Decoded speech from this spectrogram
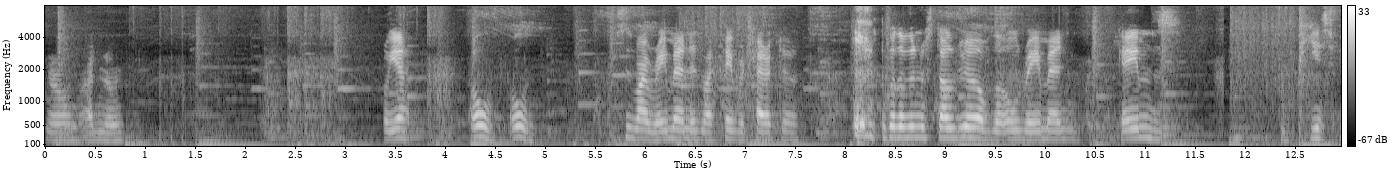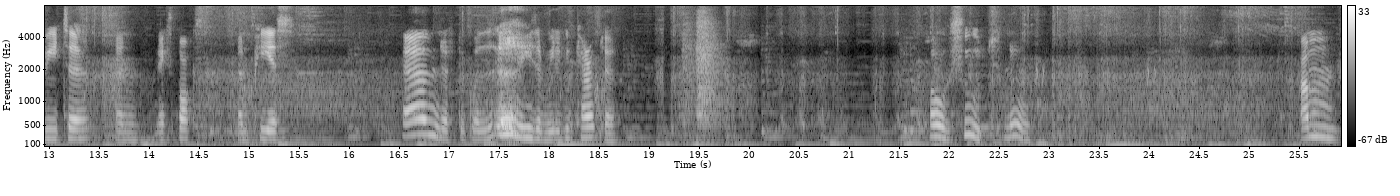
no, I don't know. Oh yeah. Oh, oh. This is why Rayman is my favorite character. because of the nostalgia of the old Rayman games. PS Vita and Xbox and PS. And just because he's a really good character. Oh shoot, no. I'm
